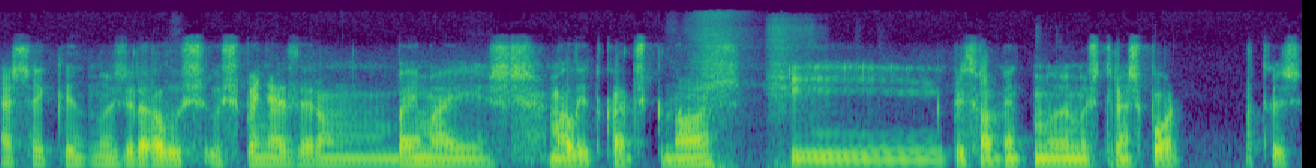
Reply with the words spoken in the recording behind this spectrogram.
achei que no geral os, os, espanhóis eram bem mais mal educados que nós e principalmente no, nos transportes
